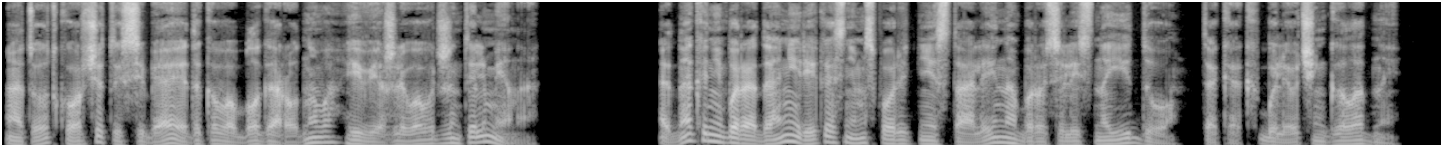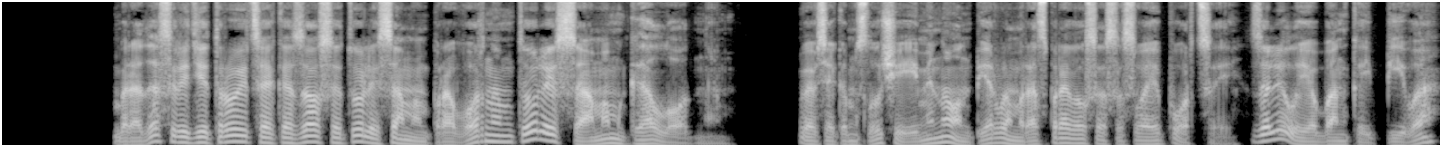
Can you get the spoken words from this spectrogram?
а тут корчит из себя эдакого благородного и вежливого джентльмена. Однако ни Борода, ни Рика с ним спорить не стали и набросились на еду, так как были очень голодны. Борода среди троицы оказался то ли самым проворным, то ли самым голодным. Во всяком случае, именно он первым расправился со своей порцией, залил ее банкой пива,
